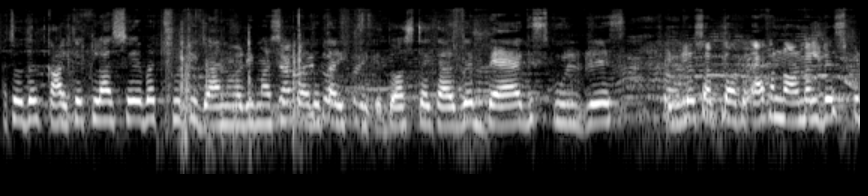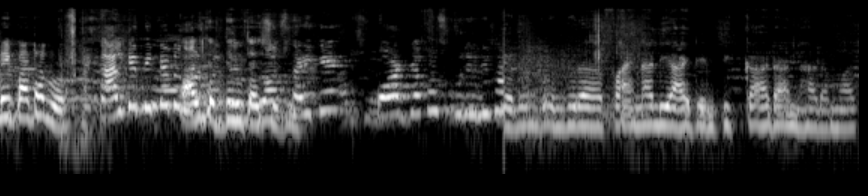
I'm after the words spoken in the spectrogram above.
আচ্ছা ওদের কালকে ক্লাস হয়ে এবার ছুটি জানুয়ারি মাসের কত তারিখ থেকে? দশ তারিখ আসবে ব্যাগ স্কুল ড্রেস এগুলো সব এখন নর্মাল ড্রেস পরেই পাঠাবো? দিনটা কালকের দিনটা চলুন বন্ধুরা ফাইনালি আইডেন্টি কার্ড আনহার আমার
